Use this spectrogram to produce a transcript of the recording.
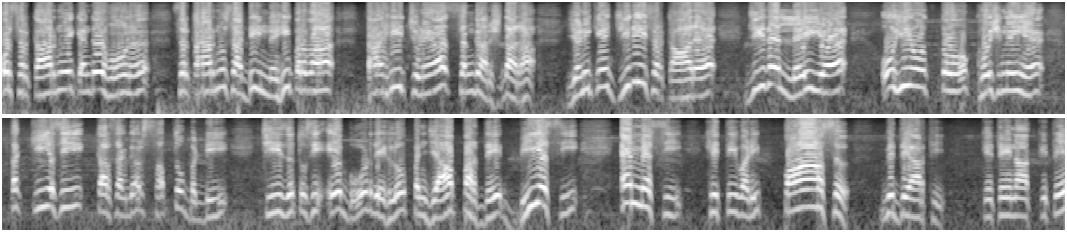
ਔਰ ਸਰਕਾਰ ਨੂੰ ਇਹ ਕਹਿੰਦੇ ਹੋਣ ਸਰਕਾਰ ਨੂੰ ਸਾਡੀ ਨਹੀਂ ਪਰਵਾਹ, ਤਾਂ ਹੀ ਚੁਣਿਆ ਸੰਘਰਸ਼ ਦਾ ਰਾਹ। ਯਾਨੀ ਕਿ ਜਿਹਦੀ ਸਰਕਾਰ ਹੈ, ਜਿਹਦੇ ਲਈ ਹੈ, ਉਹੀ ਉਹ ਤੋਂ ਖੁਸ਼ ਨਹੀਂ ਹੈ, ਤਾਂ ਕੀ ਅਸੀਂ ਕਰ ਸਕਦੇ ਹਾਂ? ਔਰ ਸਭ ਤੋਂ ਵੱਡੀ ਚੀਜ਼ ਤੁਸੀਂ ਇਹ ਬੋਰਡ ਦੇਖ ਲਓ, ਪੰਜਾਬ ਭਰ ਦੇ ਬੀਐਸਸੀ ਐਮਐਸਸੀ ਖੇਤੀਬਾੜੀ ਪਾਸ ਵਿਦਿਆਰਥੀ। ਕਿਤੇ ਨਾ ਕਿਤੇ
